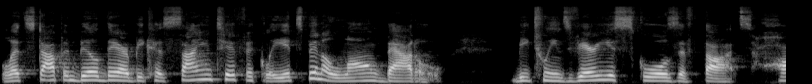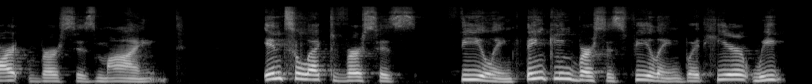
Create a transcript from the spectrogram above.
Let's stop and build there because scientifically, it's been a long battle between various schools of thoughts heart versus mind, intellect versus feeling, thinking versus feeling. But here we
